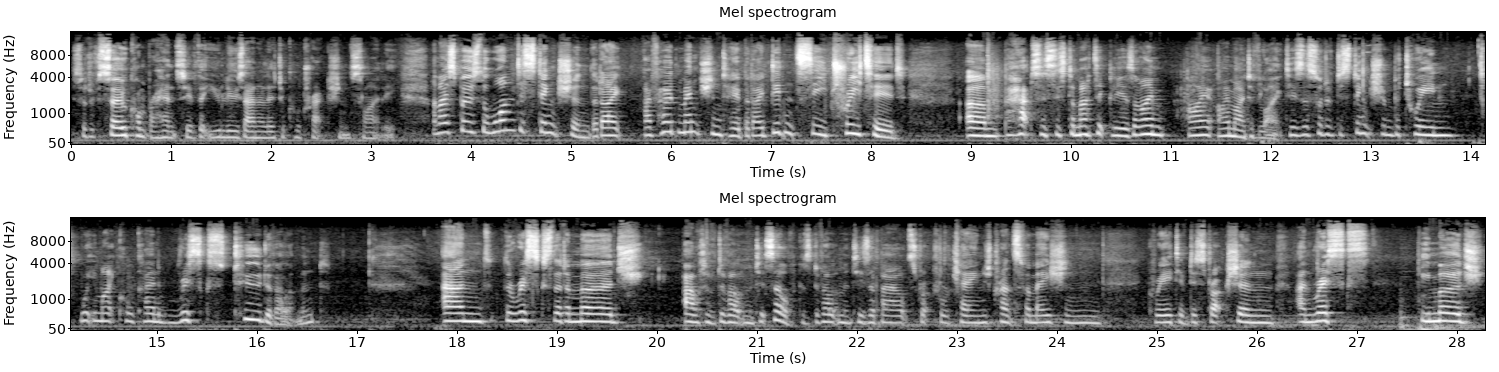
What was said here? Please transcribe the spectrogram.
sort of so comprehensive that you lose analytical traction slightly. And I suppose the one distinction that I, I've heard mentioned here, but I didn't see treated um, perhaps as systematically as I'm, I, I might have liked, is a sort of distinction between what you might call kind of risks to development and the risks that emerge out of development itself, because development is about structural change, transformation, creative destruction, and risks emerge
